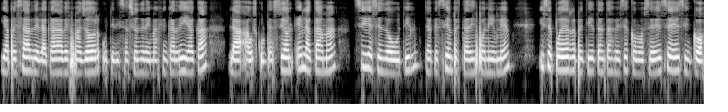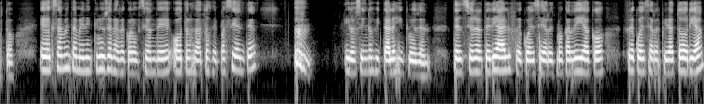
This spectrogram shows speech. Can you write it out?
y a pesar de la cada vez mayor utilización de la imagen cardíaca, la auscultación en la cama sigue siendo útil ya que siempre está disponible y se puede repetir tantas veces como se desee sin costo. El examen también incluye la recolección de otros datos del paciente y los signos vitales incluyen tensión arterial, frecuencia y ritmo cardíaco, frecuencia respiratoria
